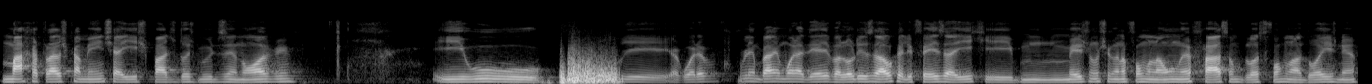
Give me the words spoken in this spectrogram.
marca tragicamente aí Spa de 2019 e o e agora vou lembrar a memória dele, valorizar o que ele fez aí, que mesmo não chegando na Fórmula 1 não é fácil, é um piloto de Fórmula 2, né?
